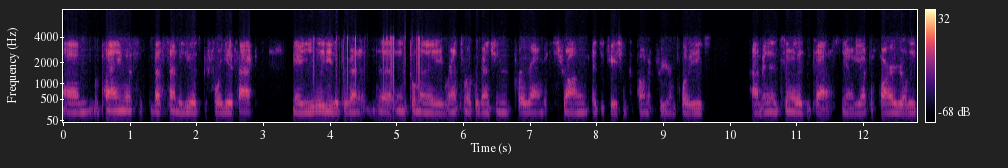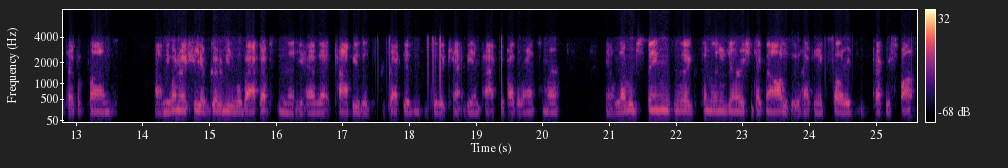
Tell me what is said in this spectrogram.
um, planning this is the best time to do this before the attack. You know, you really need to prevent, uh, implement a ransomware prevention program with a strong education component for your employees. Um, and then simulate the test. You know, you have to fire drill these type of plans. Um, you want to make sure you have good immutable backups and that you have that copy that's protected so that it can't be impacted by the ransomware you know, leverage things like some of the new generation technologies that will help you accelerate tech response,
